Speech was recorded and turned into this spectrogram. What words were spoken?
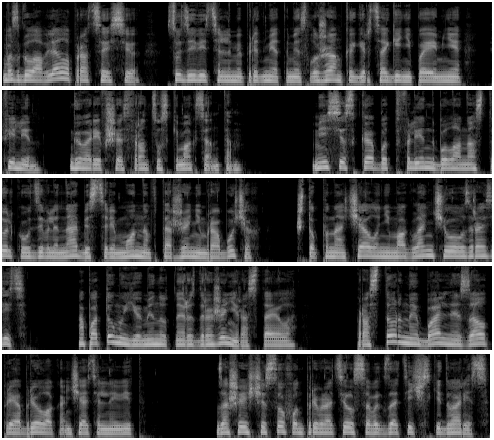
Возглавляла процессию с удивительными предметами служанка герцогини по имени Филин, говорившая с французским акцентом. Миссис Кэббот Флинн была настолько удивлена бесцеремонным вторжением рабочих, что поначалу не могла ничего возразить, а потом ее минутное раздражение растаяло — Просторный бальный зал приобрел окончательный вид. За шесть часов он превратился в экзотический дворец,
